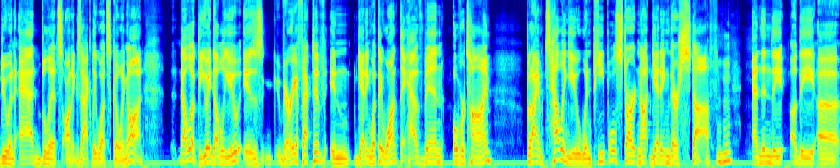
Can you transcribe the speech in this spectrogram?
do an ad blitz on exactly what's going on. Now, look, the UAW is very effective in getting what they want. They have been over time. But I am telling you, when people start not getting their stuff, mm-hmm. and then the uh, the uh,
